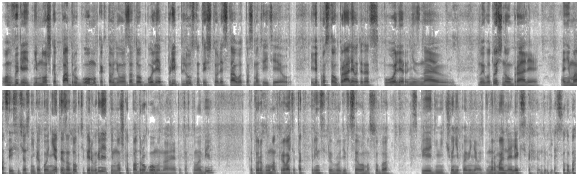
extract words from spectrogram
он выглядит немножко по-другому, как-то у него задок более приплюснутый, что ли, стал. Вот посмотрите. Или просто убрали вот этот спойлер, не знаю. Ну, его точно убрали. Анимации сейчас никакой нет, и задок теперь выглядит немножко по-другому на этот автомобиль, который будем открывать. А так, в принципе, вроде в целом особо спереди ничего не поменялось. Да нормальная лексика, ну не особо.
